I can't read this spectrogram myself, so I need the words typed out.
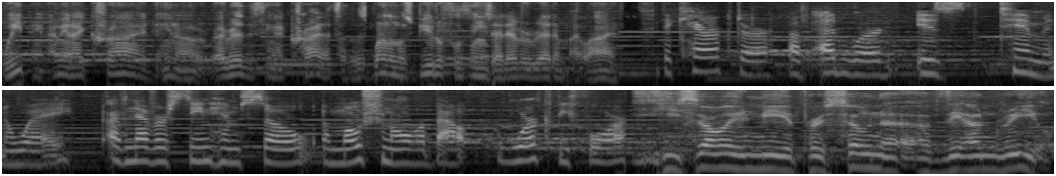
weeping. I mean, I cried. You know, I read the thing, I cried. I thought it was one of the most beautiful things I'd ever read in my life. The character of Edward is Tim in a way. I've never seen him so emotional about work before. He saw in me a persona of the unreal,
